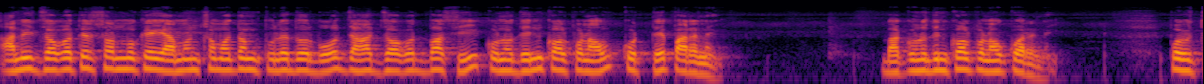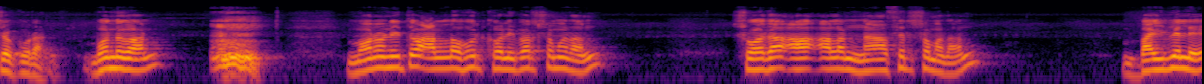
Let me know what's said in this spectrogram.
আমি জগতের সম্মুখে এমন সমাধান তুলে ধরব যাহা জগৎবাসী কোনোদিন কল্পনাও করতে পারে নাই বা কোনোদিন কল্পনাও করে নাই। পবিত্র কোরআন। বন্ধুগণ, মনোনীত আল্লাহর খলিফার সমাধান সোহাদা আ আলান নাসের সমাধান, বাইবেলে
